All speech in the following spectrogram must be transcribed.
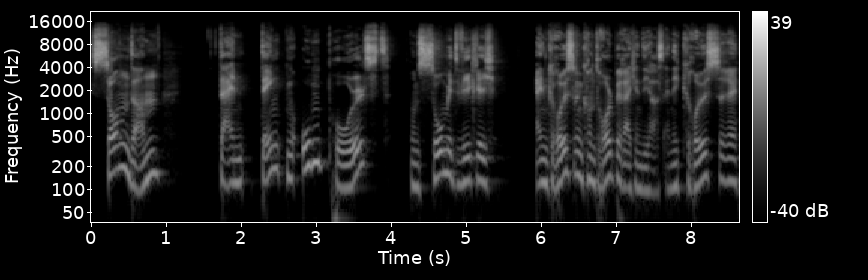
sondern dein Denken umpolst und somit wirklich einen größeren Kontrollbereich in dir hast, eine größere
